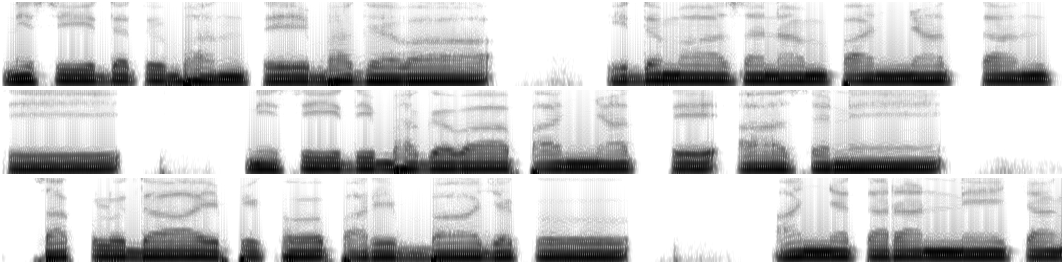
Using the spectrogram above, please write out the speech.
නිසීදතු භන්තේ භගවා ඉදමාසනම් පඤ්ඤත්තන්ති. නිසීදි භගවා පඤ්ඤත්තේ ආසනේ. සකුළුදාය පිඛෝ පරිබ්බාජකෝ. අඤ්‍යතරන්නේ චං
